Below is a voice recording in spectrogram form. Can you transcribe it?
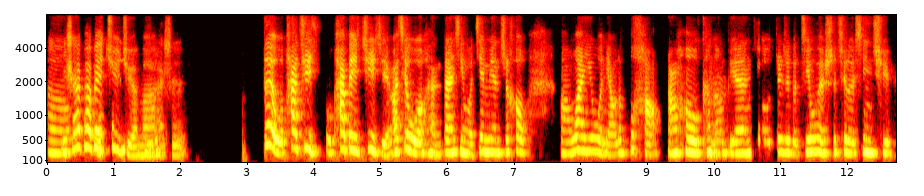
嗯，你是害怕被拒绝吗？还是？对我怕拒，我怕被拒绝，而且我很担心，我见面之后，啊，万一我聊的不好，然后可能别人就对这个机会失去了兴趣。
